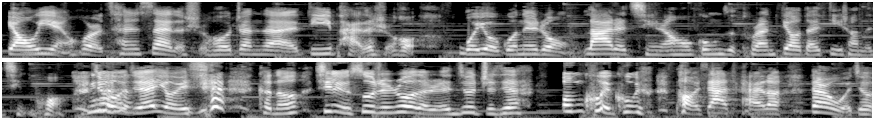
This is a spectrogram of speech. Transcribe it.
表演或者参赛的时候，站在第一排的时候，我有过那种拉着琴，然后弓子突然掉在地上的情况。就我觉得有一些可能心理素质弱的人，就直接。崩溃哭跑下台了，但是我就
